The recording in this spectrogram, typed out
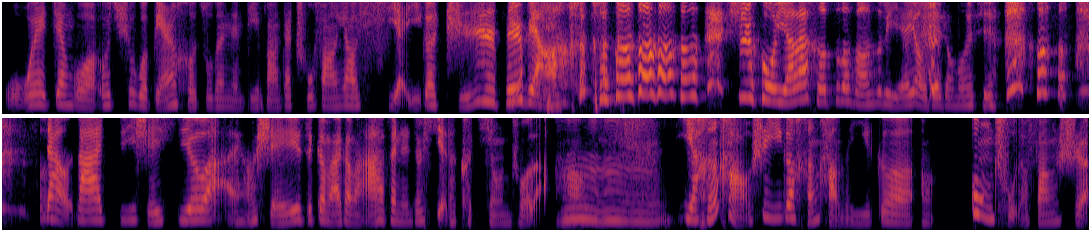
我也见过，我去过别人合租的那地方，在厨房要写一个值日值日表。是我原来合租的房子里也有这种东西。倒垃圾谁洗碗，然后谁在干嘛干嘛，反正就写的可清楚了哈。嗯嗯嗯，也很好，是一个很好的一个嗯共处的方式。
